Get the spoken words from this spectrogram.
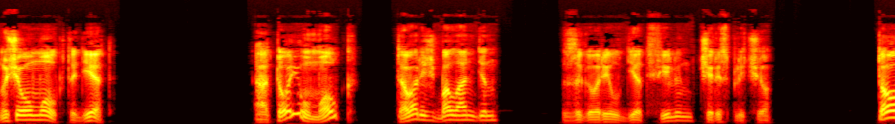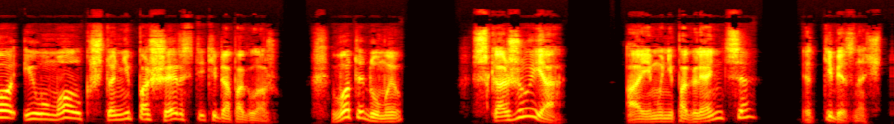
Ну, чего умолк-то, дед? — А то и умолк, товарищ Баландин, — заговорил дед Филин через плечо. — То и умолк, что не по шерсти тебя поглажу. Вот и думаю. Скажу я, а ему не поглянется, это тебе значит. —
